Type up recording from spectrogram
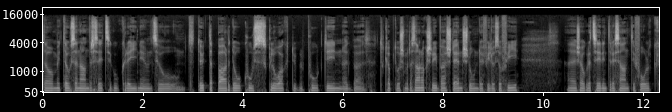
Da mit der Auseinandersetzung Ukraine und so. Und dort ein paar Dokus geschaut über Putin. Über, ich glaube, du hast mir das auch noch geschrieben, Sternstunde Philosophie. Äh, ist auch gerade sehr interessante Folge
